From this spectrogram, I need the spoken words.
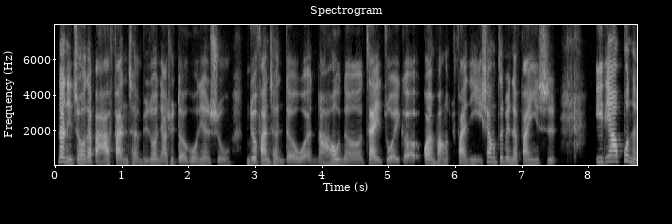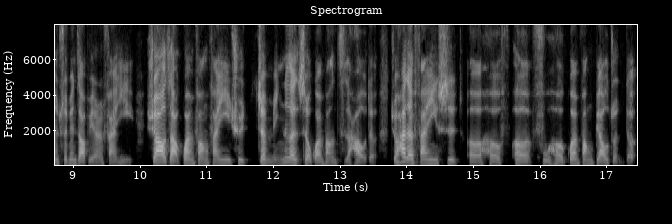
那你之后再把它翻成，比如说你要去德国念书，你就翻成德文，然后呢再做一个官方翻译。像这边的翻译是一定要不能随便找别人翻译，需要找官方翻译去证明那个是有官方字号的，就他的翻译是呃合呃符合官方标准的，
